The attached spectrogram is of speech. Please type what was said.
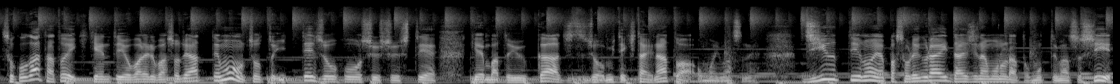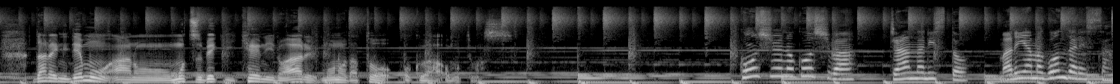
そこがたとえ危険と呼ばれる場所であっても、ちょっと行って情報を収集して、現場というか実情を見ていきたいなとは思いますね。自由っていうのはやっぱそれぐらい大事なものだと思ってますし、誰にでも、あの、持つべき権利のあるものだと僕は思ってます。今週の講師はジャーナリスト丸山ゴンザレスさん。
